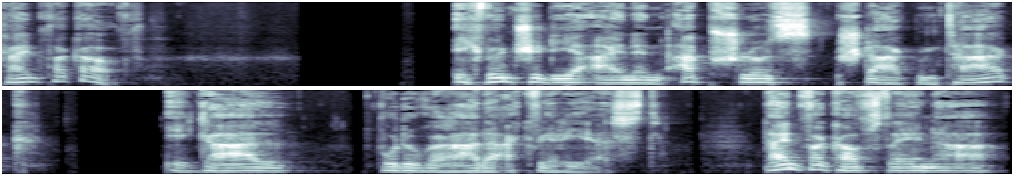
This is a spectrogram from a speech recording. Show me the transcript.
kein Verkauf. Ich wünsche dir einen abschlussstarken Tag, egal wo du gerade akquirierst. Dein Verkaufstrainer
